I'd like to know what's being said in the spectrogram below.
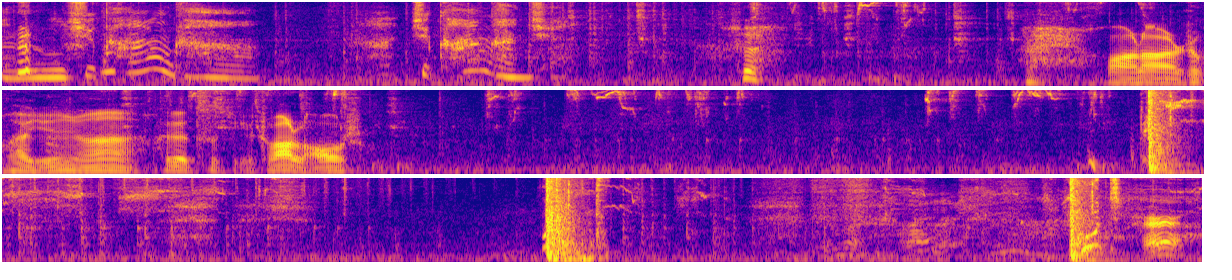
你去看看，去看看去。去。哎，花了二十块银元，还得自己抓老鼠。出气儿啊！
